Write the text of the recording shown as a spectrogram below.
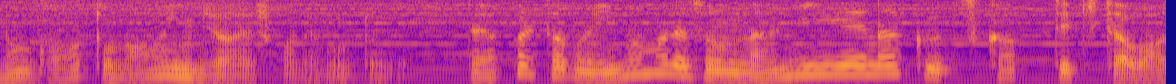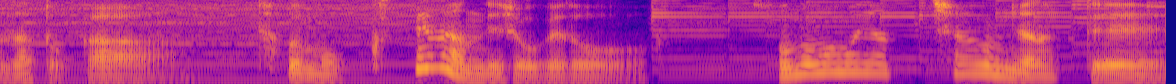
なんかあとないんじゃないですかね本当に。でやっぱり多分今までその何気なく使ってきた技とか多分もう癖なんでしょうけどそのままやっちゃうんじゃなくて、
